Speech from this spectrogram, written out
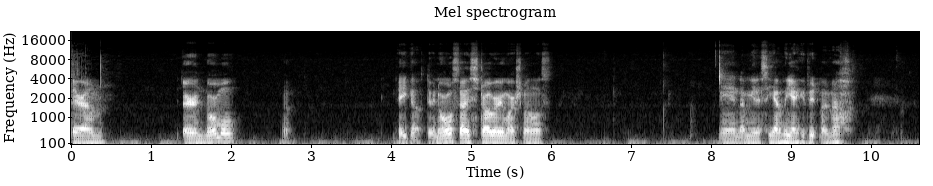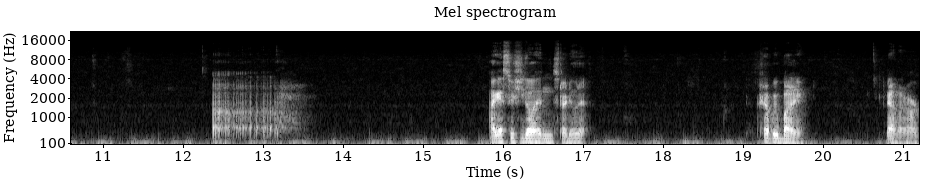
They're um, they're normal. Oh, there you go. They're normal sized strawberry marshmallows, and I'm gonna see how many I can fit in my mouth. Uh, I guess we should go ahead and start doing it. Chubby Bunny. Not that hard.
